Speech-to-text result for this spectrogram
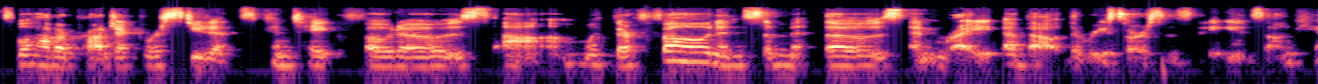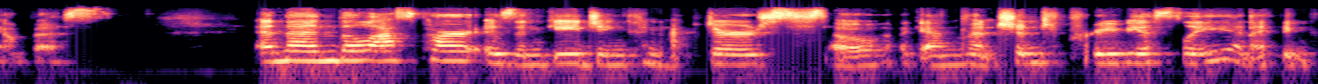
So we'll have a project where students can take photos um, with their phone and submit those and write about the resources they use on campus. And then the last part is engaging connectors. So, again, mentioned previously, and I think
